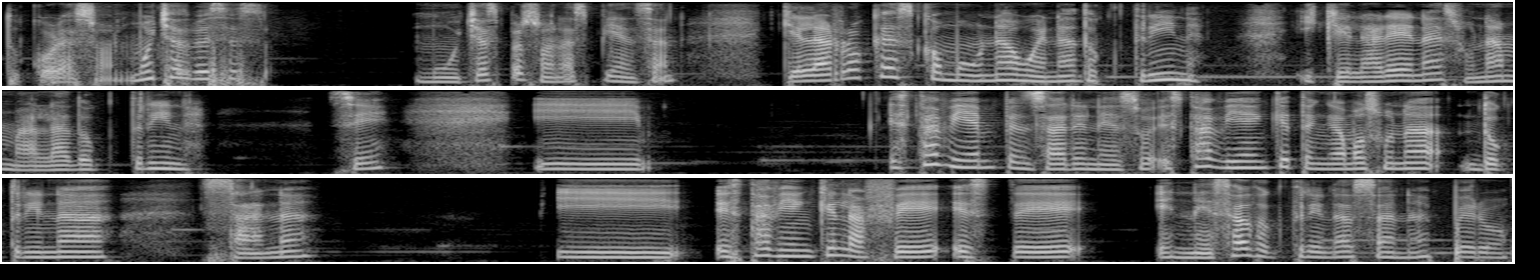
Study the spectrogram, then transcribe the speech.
tu corazón? Muchas veces, muchas personas piensan que la roca es como una buena doctrina y que la arena es una mala doctrina. ¿Sí? Y está bien pensar en eso, está bien que tengamos una doctrina sana y está bien que la fe esté en esa doctrina sana, pero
